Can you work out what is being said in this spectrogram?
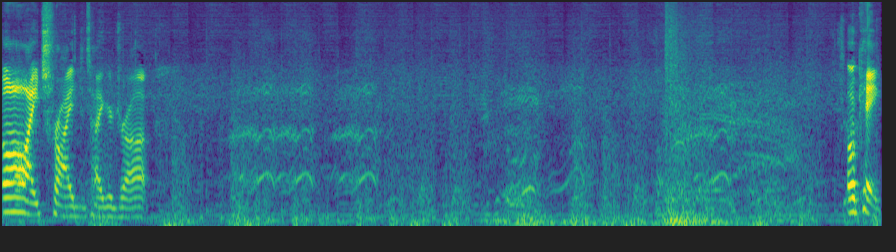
Oh, I tried to Tiger Drop. Okay,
